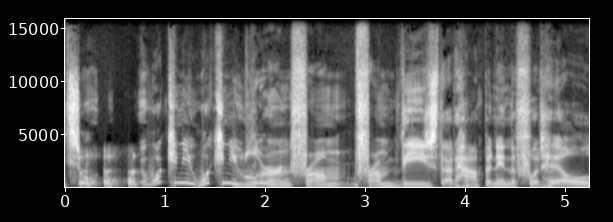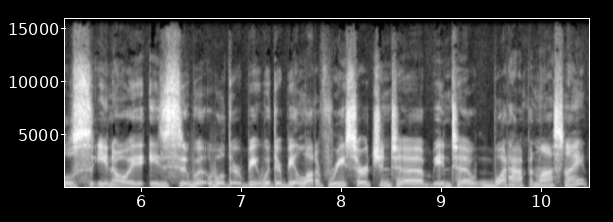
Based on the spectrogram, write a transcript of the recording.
So, what can you what can you learn from from these that happen in the foothills? You know, is will there be would there be a lot of research into into what happened last night?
